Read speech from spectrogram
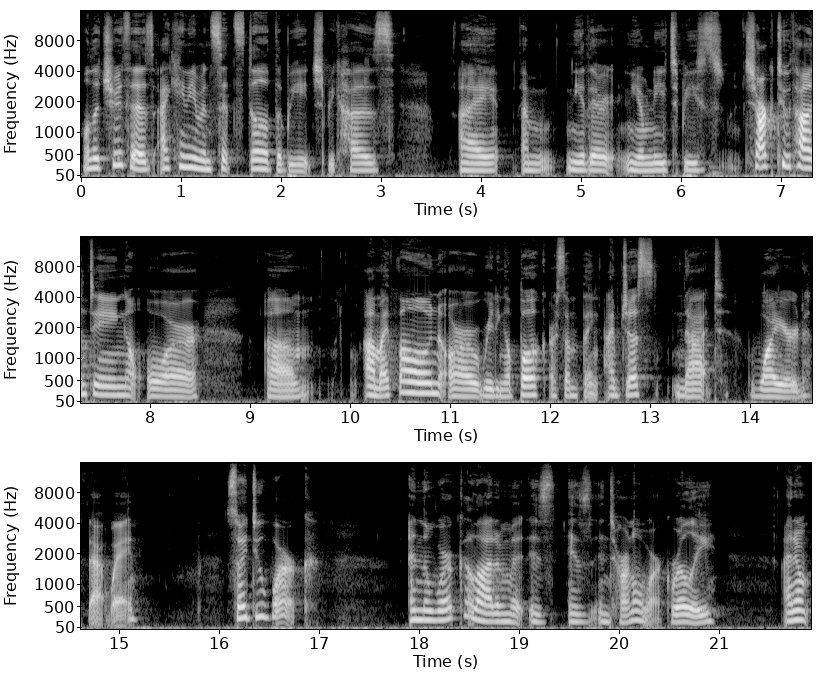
Well, the truth is, I can't even sit still at the beach because I am neither, you know, need to be shark tooth hunting or um, on my phone or reading a book or something. I'm just not wired that way. So I do work. And the work a lot of it is is internal work, really. I don't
